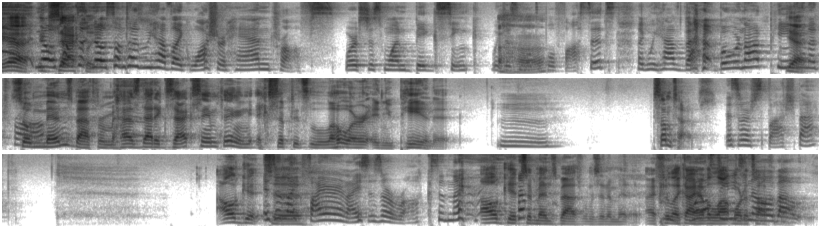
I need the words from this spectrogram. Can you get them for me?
yeah, no, exactly. someti- no, sometimes we have like wash your hand troughs where it's just one big sink with just Uh-huh. multiple faucets. Like we have that, but we're not peeing in a trough. So, men's bathroom has that exact same thing, except it's lower and you pee in it. Hmm. Sometimes. Is there a splashback? I'll get Is to it like fire and ice? Is there rocks in there? I'll get to men's bathrooms in a minute. I feel like I What have a lot more to to talk about. about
